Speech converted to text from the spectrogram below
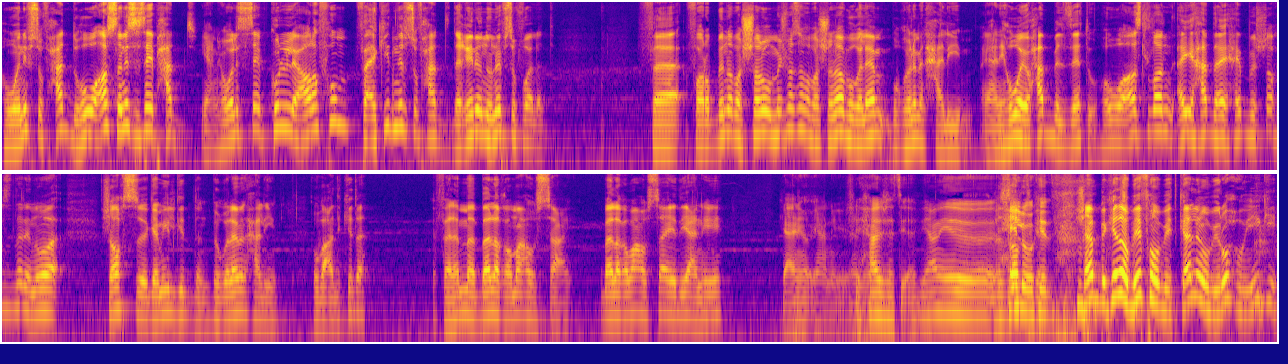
هو نفسه في حد وهو أصلا لسه سايب حد. يعني هو لسه سايب كل اللي يعرفهم فأكيد نفسه في حد. ده غير إنه نفسه في ولد. ف فربنا بشره مش مثلا بشرناه بغلام بغلام الحليم. يعني هو يحب لذاته هو أصلا أي حد هيحب الشخص ده لأن هو شخص جميل جدا بغلام الحليم. وبعد كده فلما بلغ معه السعي بلغ معه السعي دي يعني إيه؟ يعني يعني, في يعني حاجة أبي يعني حلو كده. شاب كده وبيفهم وبيتكلم وبيروح ويجي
